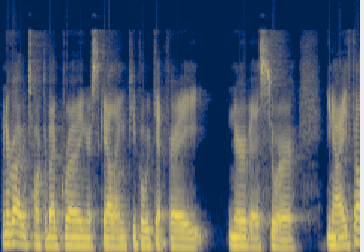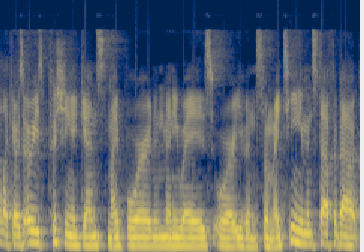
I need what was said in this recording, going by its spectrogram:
Whenever I would talk about growing or scaling, people would get very nervous or you know, I felt like I was always pushing against my board in many ways, or even some of my team and stuff about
